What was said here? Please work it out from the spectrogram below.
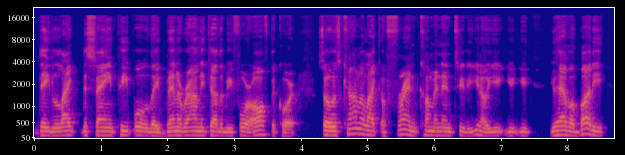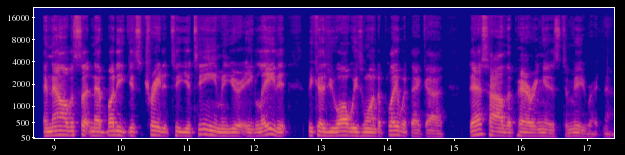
they like the same people. They've been around each other before off the court. So it's kind of like a friend coming into the, you know, you you you you have a buddy, and now all of a sudden that buddy gets traded to your team, and you're elated because you always wanted to play with that guy. That's how the pairing is to me right now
